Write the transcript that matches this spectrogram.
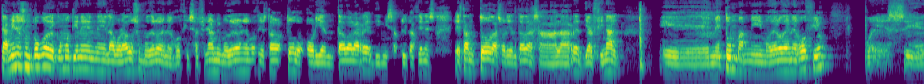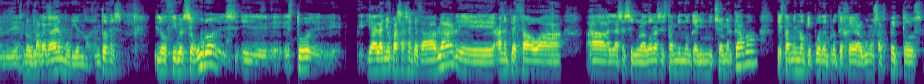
También es un poco de cómo tienen elaborado su modelo de negocios. Al final mi modelo de negocio está todo orientado a la red y mis aplicaciones están todas orientadas a la red y al final eh, me tumban mi modelo de negocio, pues eh, es normal que acaben muriendo. Entonces, los ciberseguros, eh, esto eh, ya el año pasado se empezaba a hablar, eh, han empezado a, a- las aseguradoras están viendo que hay un nicho de mercado, están viendo que pueden proteger algunos aspectos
